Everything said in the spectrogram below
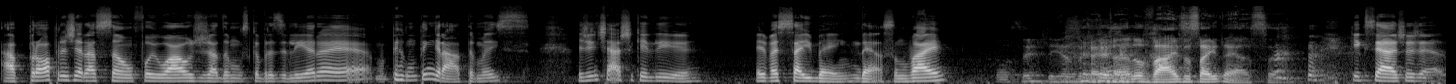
a própria geração foi o auge já da música brasileira é uma pergunta ingrata, mas a gente acha que ele, ele vai sair bem dessa, não vai? Com certeza, Caetano vai sair dessa. O que, que você acha, Jéssica?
